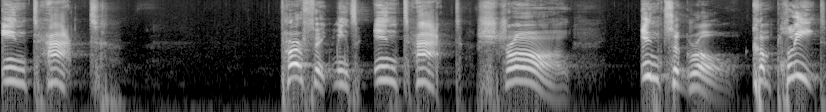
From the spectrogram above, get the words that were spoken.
intact. Perfect means intact, strong, integral, complete.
